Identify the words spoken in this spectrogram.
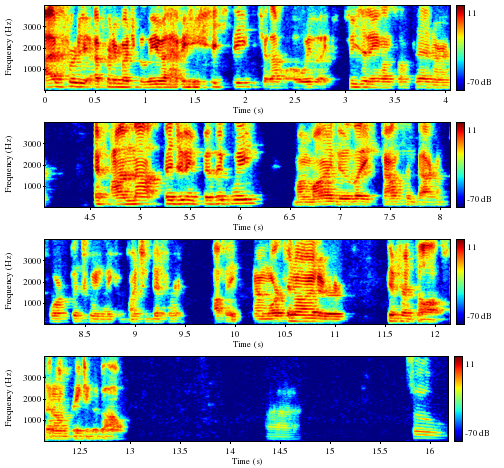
I pretty I pretty much believe I have ADHD because I'm always like fidgeting on something, or if I'm not fidgeting physically, my mind is like bouncing back and forth between like a bunch of different topics I'm working on or different thoughts that I'm thinking about. Uh, so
